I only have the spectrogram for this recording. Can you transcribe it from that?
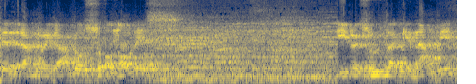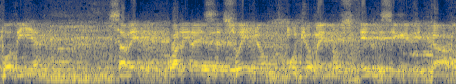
tendrán regalos, honores. Y resulta que nadie podía saber cuál era ese sueño, mucho menos el significado.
